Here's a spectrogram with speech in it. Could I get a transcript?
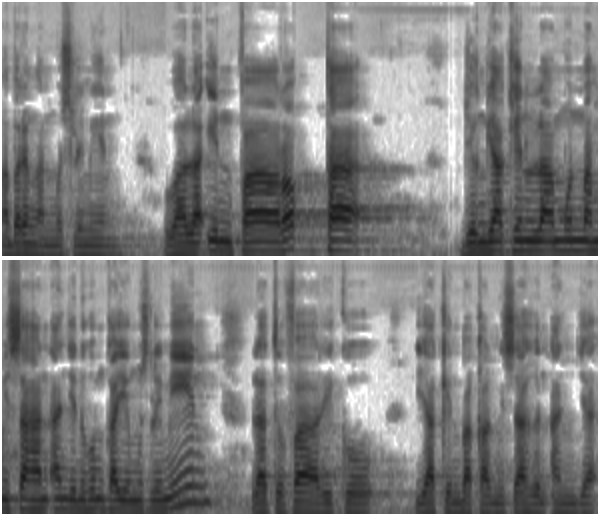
ngabarengan muslimin. Wala in faraqta jeung yakin lamun mah misahan anjeun hum ka muslimin la tufariku yakin bakal misahun anja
